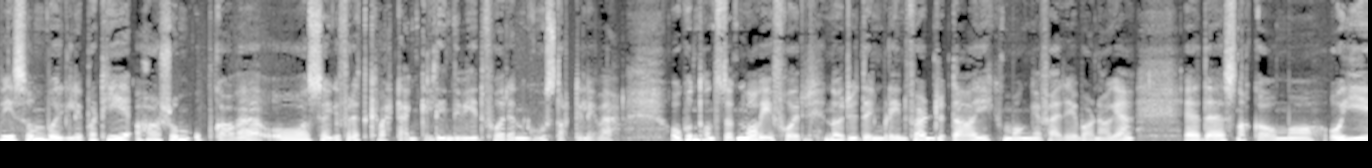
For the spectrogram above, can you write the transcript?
vi som borgerlig parti har som oppgave å sørge for at hvert enkelt individ får en god start i livet. Og kontantstøtten var vi for når den ble innført. Da gikk mange færre i barnehage. Det det snakka om å, å, gi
